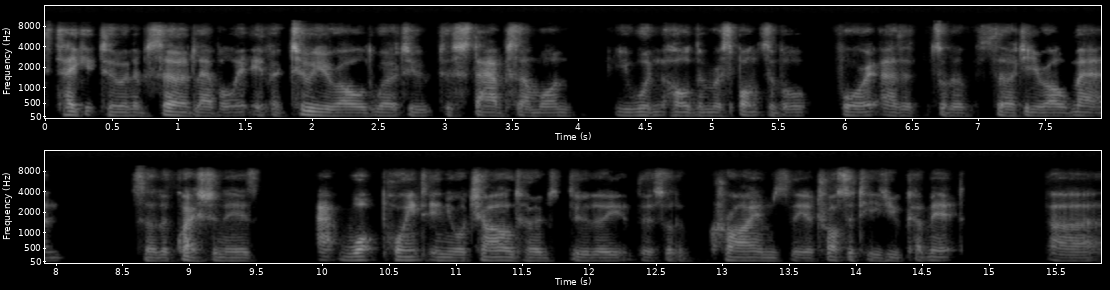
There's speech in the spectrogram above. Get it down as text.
to take it to an absurd level. If a two-year-old were to to stab someone, you wouldn't hold them responsible for it as a sort of thirty-year-old man. So the question is, at what point in your childhood do the the sort of crimes, the atrocities you commit, uh,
